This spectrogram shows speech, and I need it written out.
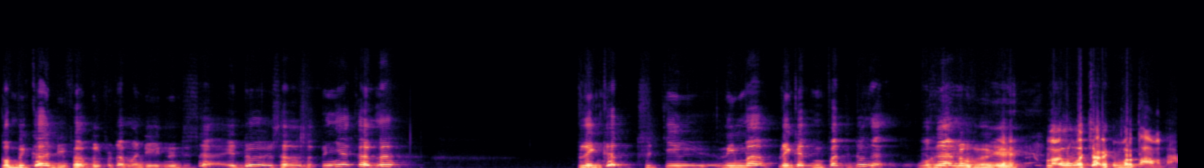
komika difabel pertama di Indonesia itu salah satunya karena peringkat suci lima peringkat empat itu nggak pengaruh lagi Iya. Lalu mau cari yang pertama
